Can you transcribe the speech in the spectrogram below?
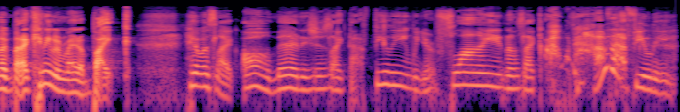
I'm like, "But I can't even ride a bike." He was like, "Oh man, it's just like that feeling when you're flying." And I was like, "I want to have that feeling,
